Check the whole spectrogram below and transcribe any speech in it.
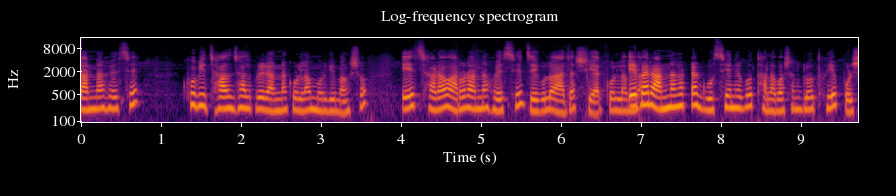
রান্না হয়েছে। খুবই ঝাল ঝাল করে রান্না করলাম মুরগির মাংস। এছাড়াও আরও রান্না হয়েছে যেগুলো আজ আর শেয়ার করলাম এবার রান্নাঘরটা গুছিয়ে নেব, থালা বাসনগুলো ধুয়ে পরিষ্কার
